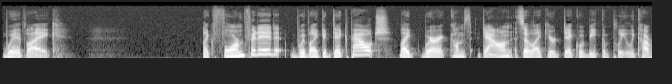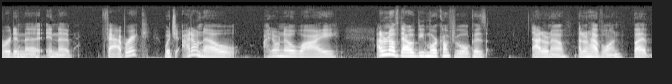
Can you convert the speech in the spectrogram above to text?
with like like form fitted with like a dick pouch like where it comes down. So like your dick would be completely covered in the in the fabric which i don't know. I don't know why. I don't know if that would be more comfortable because i don't know. I don't have one but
